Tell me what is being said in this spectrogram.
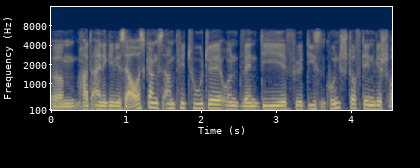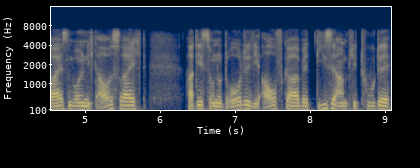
ähm, hat eine gewisse Ausgangsamplitude und wenn die für diesen Kunststoff, den wir schweißen wollen, nicht ausreicht, hat die Sonodrode die Aufgabe, diese Amplitude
